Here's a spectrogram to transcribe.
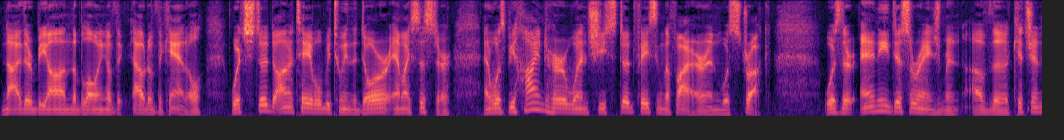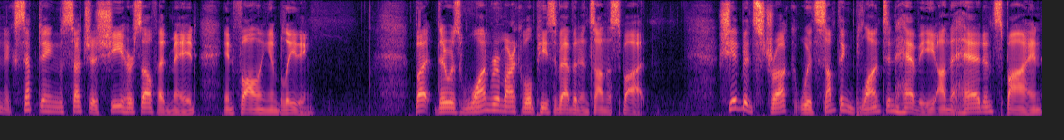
neither beyond the blowing of the, out of the candle, which stood on a table between the door and my sister, and was behind her when she stood facing the fire and was struck. Was there any disarrangement of the kitchen excepting such as she herself had made in falling and bleeding? But there was one remarkable piece of evidence on the spot. She had been struck with something blunt and heavy on the head and spine.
